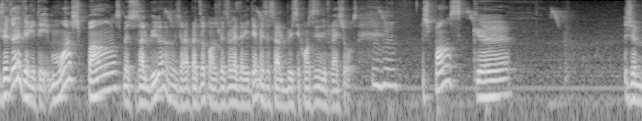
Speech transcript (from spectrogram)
je vais dire la vérité. Moi, je pense, ben c'est ça le but, là. Je pas dire que je vais dire la vérité, mais c'est ça le but, c'est qu'on se dise les vraies choses. Mm-hmm. Je pense que je ne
